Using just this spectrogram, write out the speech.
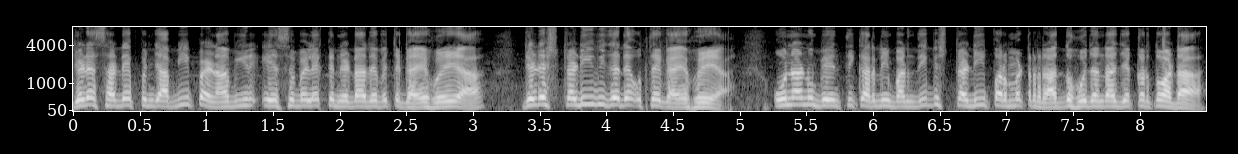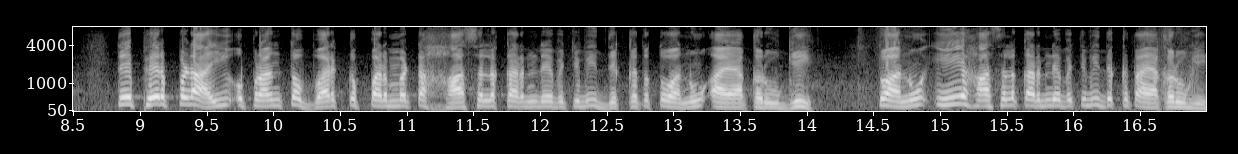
ਜਿਹੜੇ ਸਾਡੇ ਪੰਜਾਬੀ ਭੈਣਾਂ ਵੀਰ ਇਸ ਵੇਲੇ ਕੈਨੇਡਾ ਦੇ ਵਿੱਚ ਗਏ ਹੋਏ ਆ, ਜਿਹੜੇ ਸਟੱਡੀ ਵੀਜ਼ੇ ਦੇ ਉੱਤੇ ਗਏ ਹੋਏ ਆ, ਉਹਨਾਂ ਨੂੰ ਬੇਨਤੀ ਕਰਨੀ ਬਣਦੀ ਵੀ ਸਟੱਡੀ ਪਰਮਿਟ ਰੱਦ ਹੋ ਜਾਂਦਾ ਜੇਕਰ ਤੁਹਾਡਾ। ਤੇ ਫਿਰ ਪੜ੍ਹਾਈ ਉਪਰੰਤ ਵਰਕ ਪਰਮਿਟ ਹਾਸਲ ਕਰਨ ਦੇ ਵਿੱਚ ਵੀ ਦਿੱਕਤ ਤੁਹਾਨੂੰ ਆਇਆ ਕਰੂਗੀ। ਤੁਹਾਨੂੰ ਇਹ ਹਾਸਲ ਕਰਨ ਦੇ ਵਿੱਚ ਵੀ ਦਿੱਕਤ ਆਇਆ ਕਰੂਗੀ।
